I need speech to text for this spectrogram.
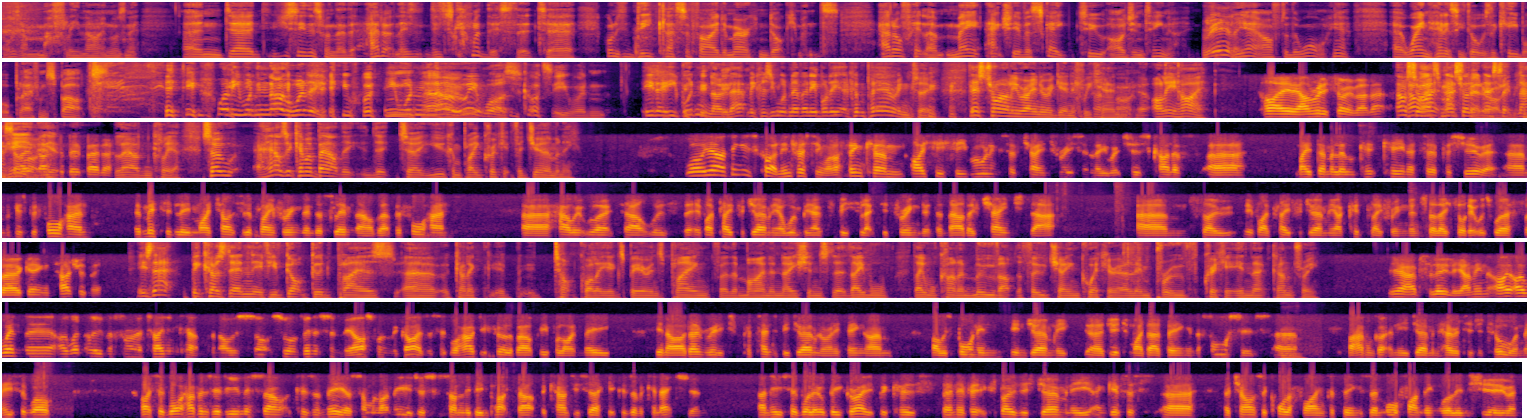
That was a muffly line, wasn't it? And uh, did you see this one though? That Adolf, they discovered this that uh, according to declassified American documents, Adolf Hitler may actually have escaped to Argentina. Really? Yeah, after the war. Yeah. Uh, Wayne Hennessy thought it was the keyboard player from Sparks. well, he wouldn't know, would he? he wouldn't. He wouldn't know who it was. Of course, he wouldn't. He, he wouldn't know that because he wouldn't have anybody to compare him to. Let's try Ollie Rayner again if we can. Ollie, hi. Hi, I'm really sorry about that. Oh, it's Oh, all that's much better, That's, Ollie. a, We can that's, hear a, you. That's yeah, a bit better. loud and clear. So, how's it come about that that uh, you can play cricket for Germany? Well, yeah, I think it's quite an interesting one. I think um, ICC rulings have changed recently, which has kind of uh, made them a little keener to pursue it. Um, because beforehand, admittedly, my chances of playing for England are slim now, but beforehand, uh, how it worked out was that if I played for Germany, I wouldn't be able to be selected for England, and now they've changed that. Um, so if I played for Germany, I could play for England. So they thought it was worth uh, getting in touch with me. Is that because then, if you've got good players, uh, kind of uh, top quality experience playing for the minor nations, that they will they will kind of move up the food chain quicker? It'll improve cricket in that country. Yeah, absolutely. I mean, I, I went there. I went over for a training camp, and I was sort, sort of innocently asked one of the guys. I said, "Well, how do you feel about people like me? You know, I don't really pretend to be German or anything. I'm, I was born in in Germany uh, due to my dad being in the forces. Um, I haven't got any German heritage at all." And he said, "Well." I said, "What happens if you miss out because of me, or someone like me who's just suddenly been plucked out the county circuit because of a connection?" And he said, "Well, it'll be great because then if it exposes Germany and gives us uh, a chance of qualifying for things, then more funding will ensue, and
